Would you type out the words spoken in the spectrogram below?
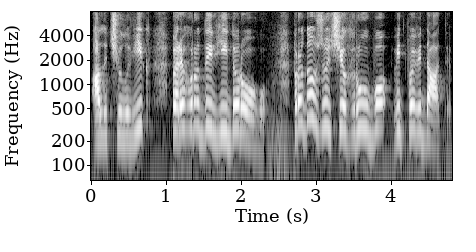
але чоловік перегородив їй дорогу, продовжуючи грубо відповідати.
